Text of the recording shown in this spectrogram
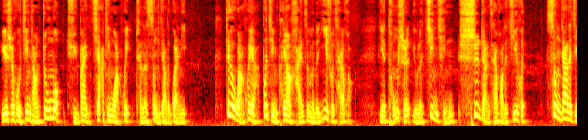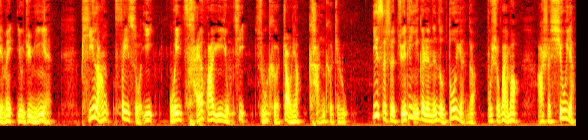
于是乎经常周末举办家庭晚会，成了宋家的惯例。这个晚会啊，不仅培养孩子们的艺术才华，也同时有了尽情施展才华的机会。宋家的姐妹有句名言：“皮囊非所依，唯才华与勇气，足可照亮坎坷之路。”意思是决定一个人能走多远的不是外貌，而是修养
